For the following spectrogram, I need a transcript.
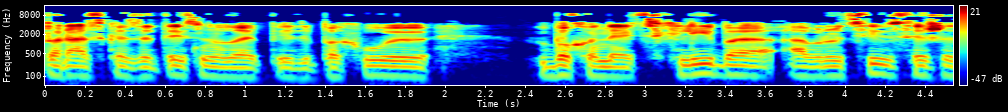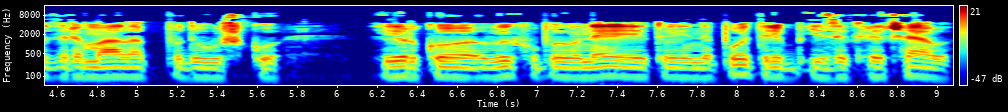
Параска затиснула під пахвою бохонець хліба, а в руці все ж тримала подушку. Юрко вихопив у неї той непотріб і закричав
